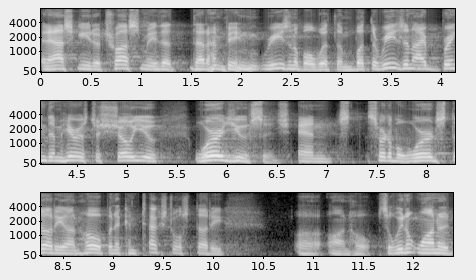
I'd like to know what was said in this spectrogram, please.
and asking you to trust me that, that I'm being reasonable with them. But the reason I bring them here is to show you word usage and sort of a word study on hope and a contextual study uh, on hope. So we don't want to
